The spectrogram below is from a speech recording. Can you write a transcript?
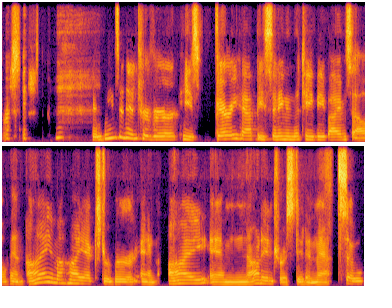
right. and he's an introvert. He's very happy sitting in the TV by himself. And I am a high extrovert and I am not interested in that. So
